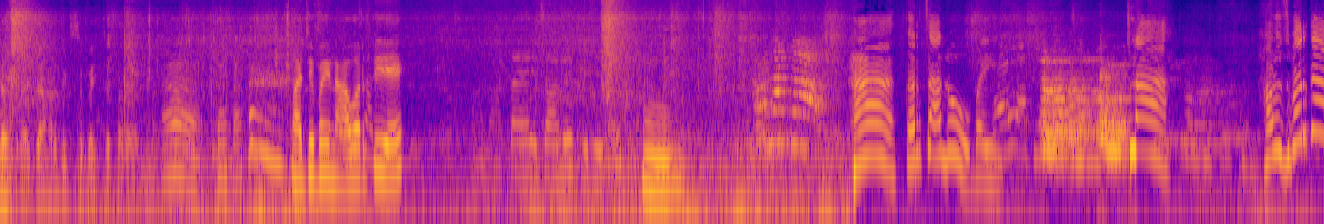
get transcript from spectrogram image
दसऱ्याच्या हार्दिक शुभेच्छा सर्वांना. हां. माझी बहीण आवडती आहे. तयारी चालू आहे पूजेची हम्म. हा कर चालू बाई. ना. हळूच बर का?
